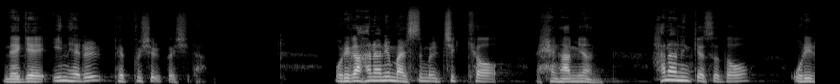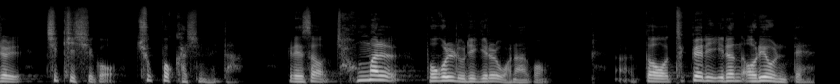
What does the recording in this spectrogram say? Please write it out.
내게 인혜를 베푸실 것이다. 우리가 하나님 말씀을 지켜 행하면 하나님께서도 우리를 지키시고 축복하십니다. 그래서 정말 복을 누리기를 원하고 또 특별히 이런 어려운 때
